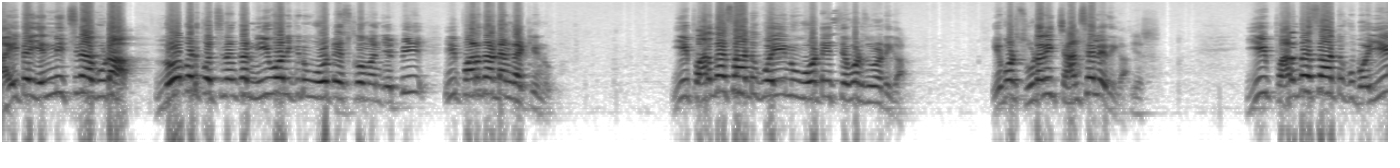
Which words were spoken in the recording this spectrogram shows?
బయట ఎన్ని ఇచ్చినా కూడా లోపలికి వచ్చినాక నీ ఓనికి నువ్వు ఓటేసుకోమని చెప్పి ఈ పరదడ్డం కట్టిండు. ఈ పరద సాటుకు పోయి నువ్వు ఓటేస్తే ఎవడు చూడడు ఇక ఎవడు చూడని ఛాన్సే లేదు ఇక ఈ పరద సాటుకు పోయి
